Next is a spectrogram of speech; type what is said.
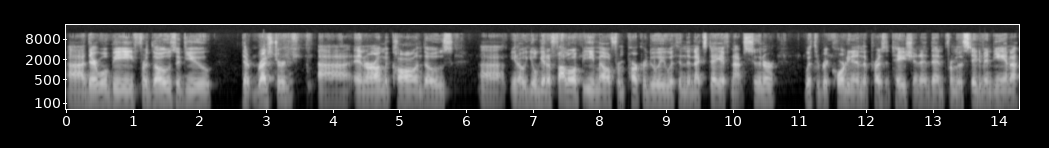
uh, there will be for those of you that registered uh, and are on the call, and those, uh, you know, you'll get a follow-up email from Parker Dewey within the next day, if not sooner, with the recording and the presentation. And then from the state of Indiana,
